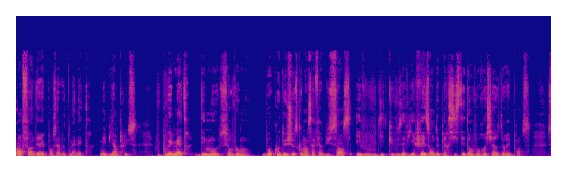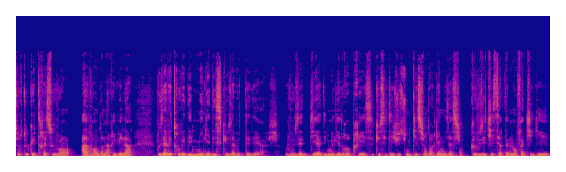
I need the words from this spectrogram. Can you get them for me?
enfin des réponses à votre mal-être, mais bien plus. Vous pouvez mettre des mots sur vos mots. Beaucoup de choses commencent à faire du sens et vous vous dites que vous aviez raison de persister dans vos recherches de réponses. Surtout que très souvent, avant d'en arriver là, vous avez trouvé des milliers d'excuses à votre TDAH. Vous vous êtes dit à des milliers de reprises que c'était juste une question d'organisation, que vous étiez certainement fatigué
